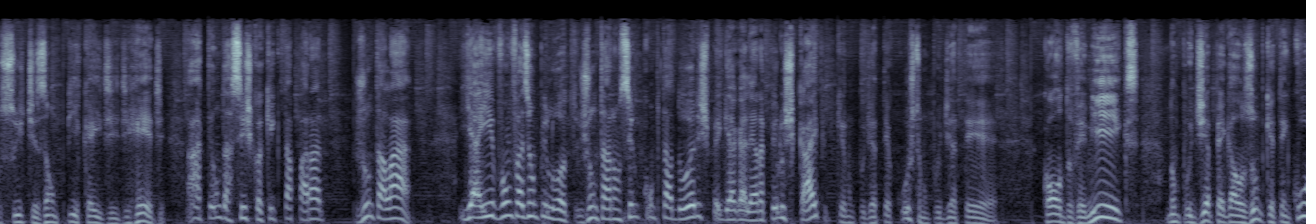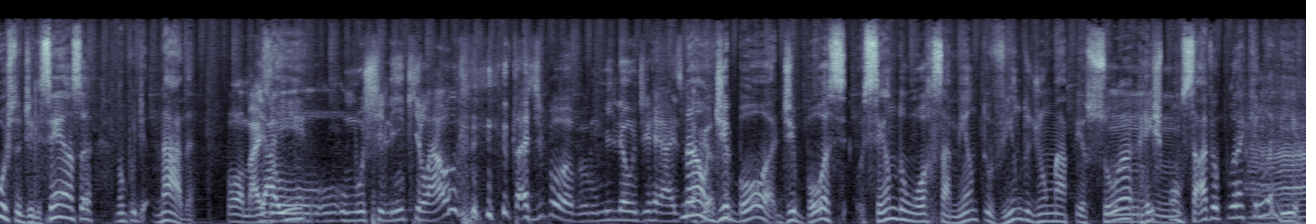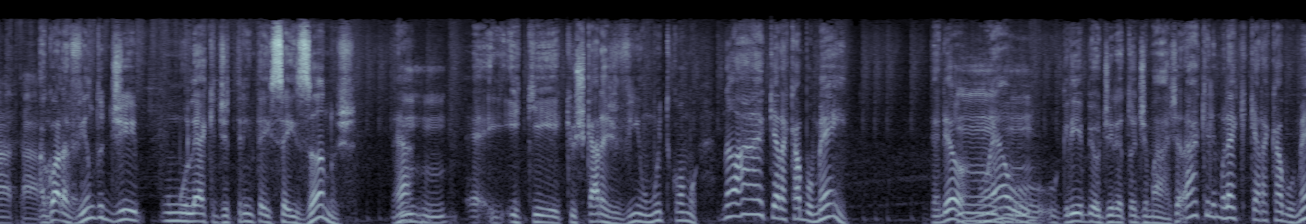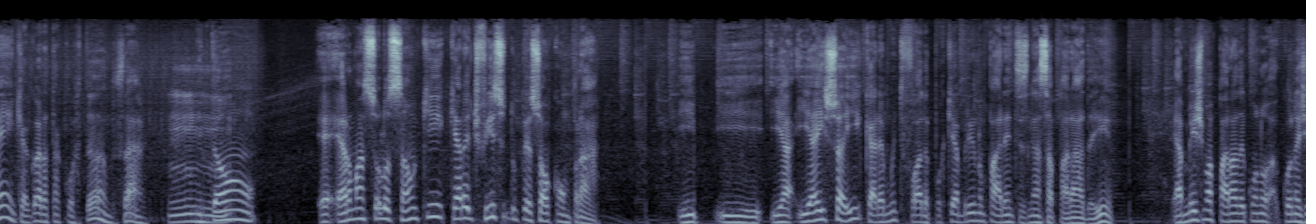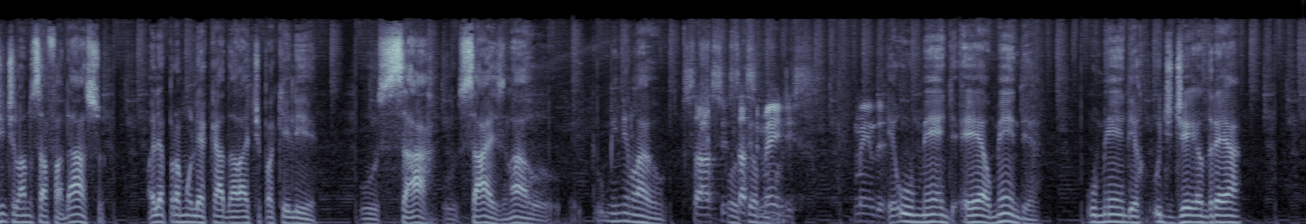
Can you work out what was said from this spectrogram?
um switchzão pica aí de, de rede? Ah, tem um da Cisco aqui que tá parado. Junta lá. E aí, vamos fazer um piloto. Juntaram cinco computadores, peguei a galera pelo Skype, porque não podia ter custo, não podia ter call do VMix, não podia pegar o Zoom porque tem custo de licença, não podia. Nada. Pô, mas o, aí... o, o Mochilink lá tá de boa, um milhão de reais. Não, de boa, de boa, sendo um orçamento vindo de uma pessoa uhum. responsável por aquilo ah, ali. Tá, Agora, vindo de um moleque de 36 anos, né? Uhum. É, e que, que os caras vinham muito como, não, ah, que era Cabo Man, entendeu? Uhum. Não é o, uhum. o Gribel, o diretor de margem, ah, aquele moleque que era Cabo Man, que agora tá cortando, sabe? Uhum. Então, é, era uma solução que, que era difícil do pessoal comprar. E, e, e, e é isso aí, cara, é muito foda, porque abrindo um parênteses nessa parada aí, é a mesma parada quando, quando a gente lá no Safadaço olha pra molecada lá, tipo aquele. O Sar, o Sais lá, o, o menino lá. O, Sassi, o, Sassi Mendes. Mender. O Mender, é, o Mender. O Mender, o DJ André.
